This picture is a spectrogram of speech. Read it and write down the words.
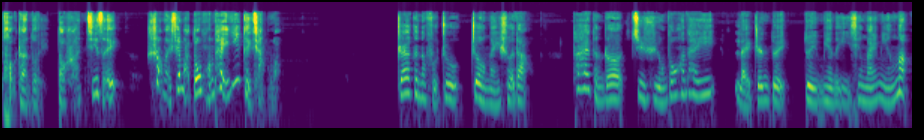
炮战队倒是很鸡贼，上来先把东皇太一给抢了。Dragon 的辅助皱眉说道：“他还等着继续用东皇太一来针对对面的隐姓埋名呢。”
